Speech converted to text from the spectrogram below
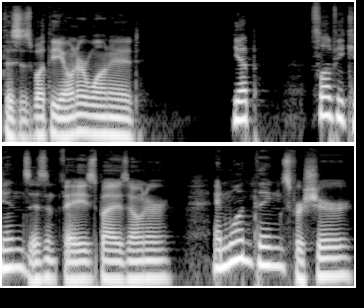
this is what the owner wanted. Yep, Fluffykins isn't fazed by his owner, and one thing's for sure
